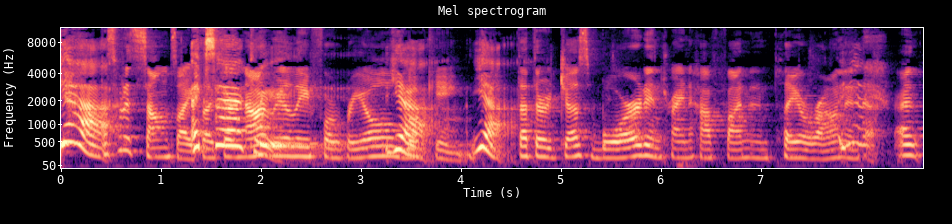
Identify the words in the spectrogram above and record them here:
Yeah. That's what it sounds like. Like they're not really for real Yeah. looking. Yeah. That they're just bored and trying to have fun and play around. And, Yeah. and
